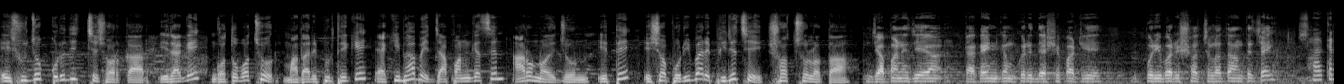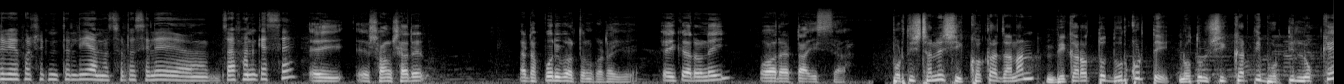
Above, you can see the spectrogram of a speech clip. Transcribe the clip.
এই সুযোগ করে দিচ্ছে সরকার। এর আগে গত বছর মাদারীপুর থেকে একইভাবে জাপান গেছেন আরও নয় জন। এতে এসব পরিবারে ফিরেছে সচ্ছলতা। জাপানে যে টাকা ইনকাম করে দেশে পাঠিয়ে পরিবারের সচ্ছলতা আনতে চাই? সরকারি প্রশিক্ষণ নিয়ে আমার ছোট ছেলে জাপান গেছে। এই সংসারের একটা পরিবর্তন ঘটাইবে। এই কারণেই ওর একটা ইচ্ছা। প্রতিষ্ঠানের শিক্ষকরা জানান বেকারত্ব দূর করতে নতুন শিক্ষার্থী ভর্তির লক্ষ্যে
